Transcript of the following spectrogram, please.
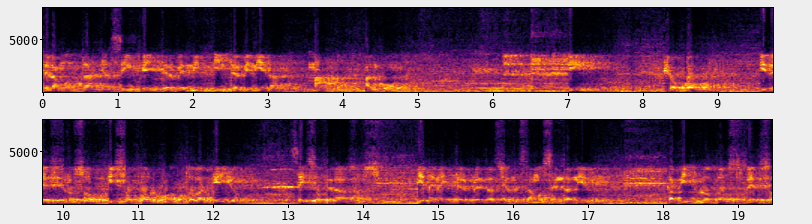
de la montaña sin que interviniera mano alguna. Y chocó y destrozó, hizo polvo, todo aquello se hizo pedazos. Viene la interpretación, estamos en Daniel capítulo 2, verso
